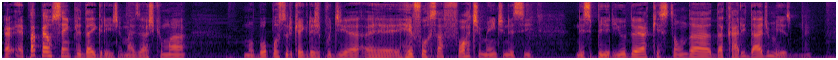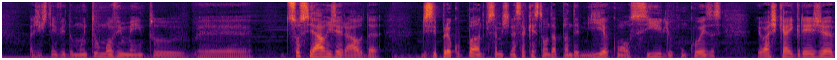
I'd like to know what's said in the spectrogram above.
É, é papel sempre da igreja, mas eu acho que uma, uma boa postura que a igreja podia é, reforçar fortemente nesse, nesse período é a questão da, da caridade mesmo. Né? A gente tem visto muito movimento é, social em geral, da, de se preocupando, principalmente nessa questão da pandemia, com auxílio, com coisas. Eu acho que a igreja,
